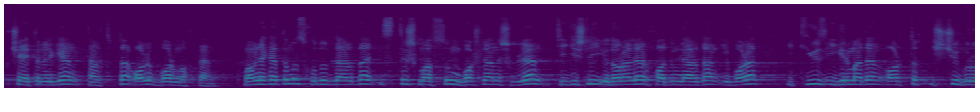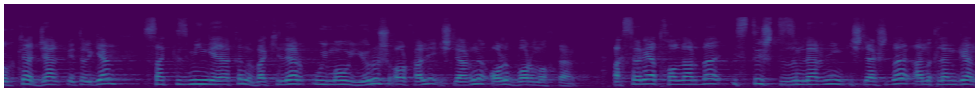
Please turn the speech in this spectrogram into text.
kuchaytirilgan tartibda olib bormoqda mamlakatimiz hududlarida isitish mavsumi boshlanishi bilan tegishli idoralar xodimlaridan iborat 220 dan ortiq ishchi guruhga jalb etilgan 8 mingga yaqin vakillar uyma uy yurish orqali ishlarni olib bormoqda aksariyat hollarda isitish tizimlarining ishlashida aniqlangan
